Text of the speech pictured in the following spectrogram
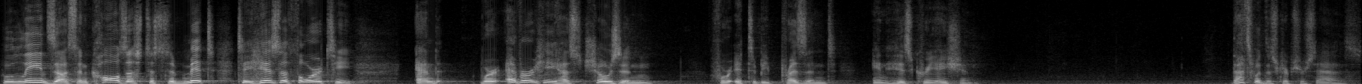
who leads us and calls us to submit to His authority, and wherever He has chosen for it to be present in His creation. That's what the scripture says.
